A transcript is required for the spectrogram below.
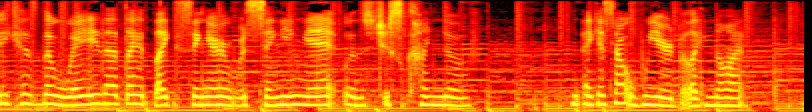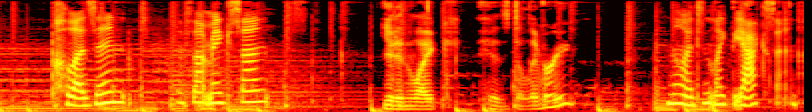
because the way that the like singer was singing it was just kind of I guess not weird, but like not pleasant, if that makes sense. You didn't like his delivery? No, I didn't like the accent.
